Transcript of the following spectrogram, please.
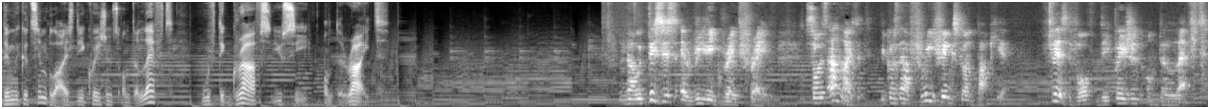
then we could symbolize the equations on the left with the graphs you see on the right. Now this is a really great frame, so let's analyze it, because there are three things to unpack here. First of all, the equation on the left.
